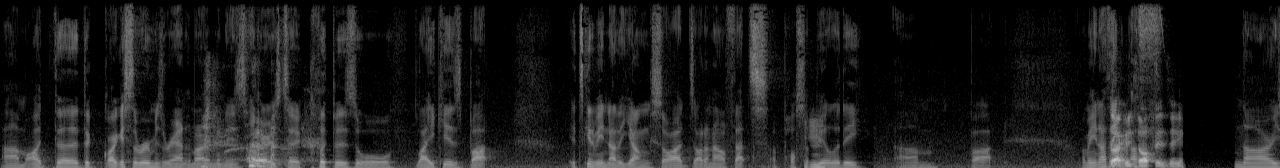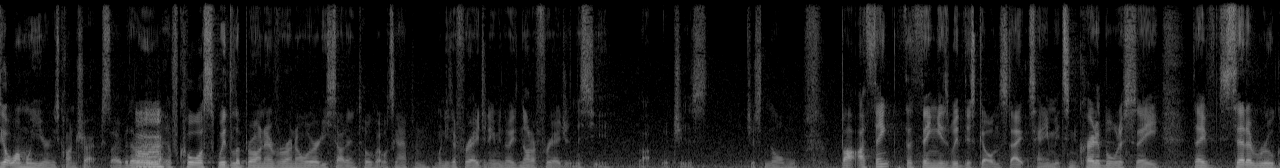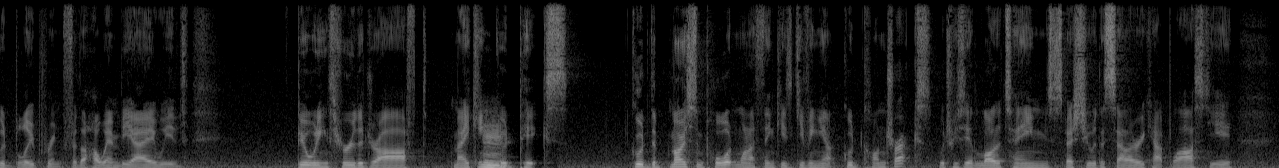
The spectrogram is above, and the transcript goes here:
Um, I the, the I guess the rumors around at the moment is he goes to Clippers or Lakers, but it's going to be another young side. So I don't know if that's a possibility. Um, but I mean, I So think he's I off, is he? No, he's got one more year in his contract. So, but Mm. all, of course with LeBron, everyone already starting to talk about what's going to happen when he's a free agent, even though he's not a free agent this year, but which is just normal. But I think the thing is with this Golden State team, it's incredible to see they've set a real good blueprint for the whole NBA with building through the draft, making Mm. good picks. Good. The most important one I think is giving out good contracts, which we see a lot of teams, especially with the salary cap last year,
